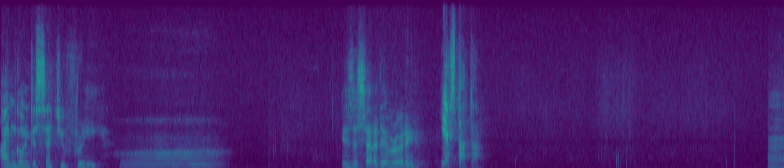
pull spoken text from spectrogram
I'm going to set you free. Ah. Is the sedative ready? Yes, doctor. Ah.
